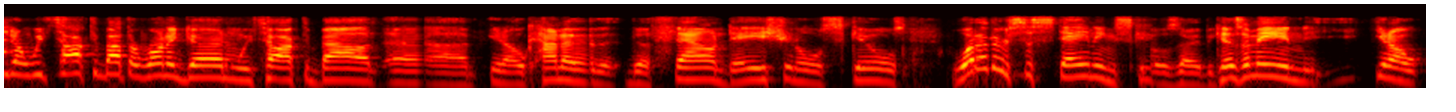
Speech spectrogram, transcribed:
you know, we've talked about the run and gun. We've talked about, uh, you know, kind of the, foundational skills. What other sustaining skills, though? Because, I mean, you know,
